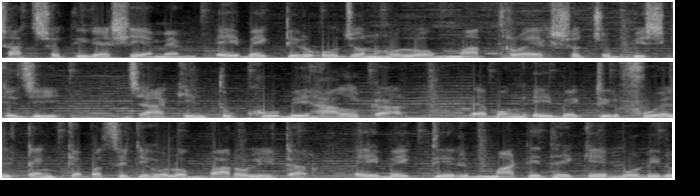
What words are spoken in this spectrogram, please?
সাতশো তিরাশি এমএম। এই বাইকটির ওজন হলো মাত্র একশো চব্বিশ কেজি, যা কিন্তু খুবই হালকা। এবং এই বাইকটির ফুয়েল ট্যাঙ্ক ক্যাপাসিটি হলো বারো লিটার। এই বাইকটির মাটি থেকে বডির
